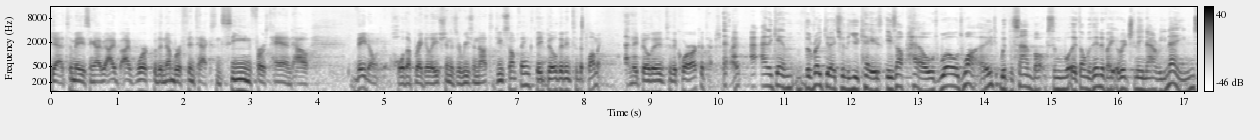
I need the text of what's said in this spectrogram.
Yeah, it's amazing. I, I've, I've worked with a number of fintechs and seen firsthand how they don't hold up regulation as a reason not to do something. They build it into the plumbing and they build it into the core architecture, right? And again, the regulator in the UK is, is, upheld worldwide with the sandbox and what they've done with Innovate, originally now renamed,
